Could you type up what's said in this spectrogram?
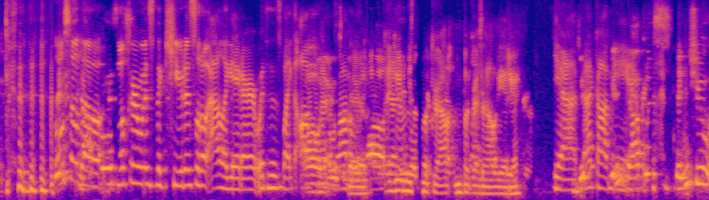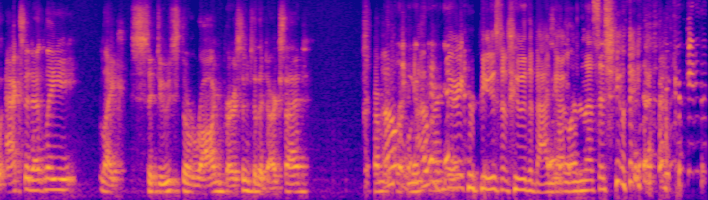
And- Also, though, Booker was the cutest little alligator with his like Oh, aqua that was waddle. great. I yeah, do he miss Booker out and Booker as an alligator. Yeah, Did- that got me. every didn't you accidentally like seduce the wrong person to the dark side? If I'm Oh, remembering Oh, I was very confused of who the bad guy was in that situation. You're getting the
